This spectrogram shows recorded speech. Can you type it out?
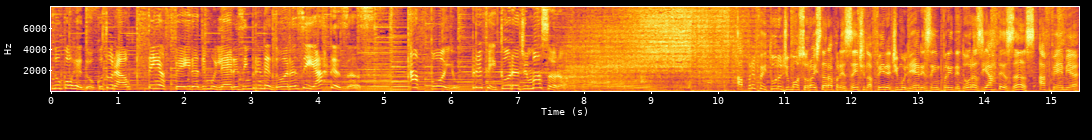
no Corredor Cultural, tem a Feira de Mulheres Empreendedoras e Artesãs. Apoio Prefeitura de Mossoró. A Prefeitura de Mossoró estará presente na Feira de Mulheres Empreendedoras e Artesãs, a Fêmea,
